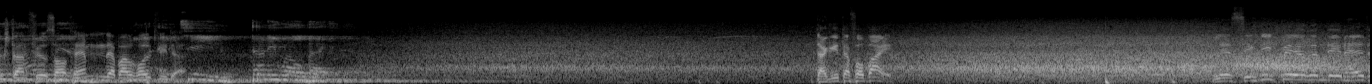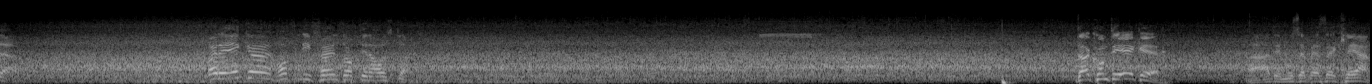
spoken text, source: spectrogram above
Rückstand für. Southampton. Der Ball rollt wieder. 18, Danny Welbeck. Da geht er vorbei. Lässt sich nicht beirren, den hält er. Bei der Ecke hoffen die Fans auf den Ausgleich. Da kommt die Ecke. Ah, den muss er besser klären.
